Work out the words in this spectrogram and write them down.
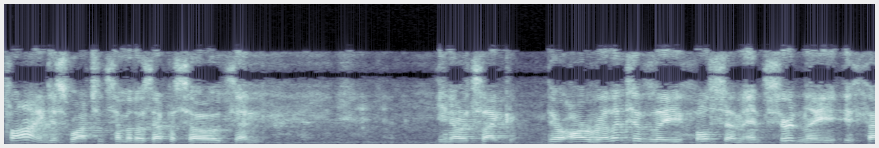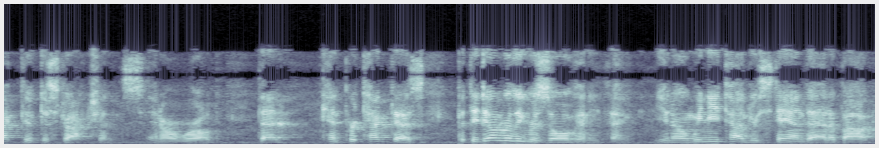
fine just watching some of those episodes and you know, it's like there are relatively wholesome and certainly effective distractions in our world that can protect us, but they don't really resolve anything. You know, we need to understand that about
